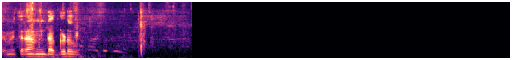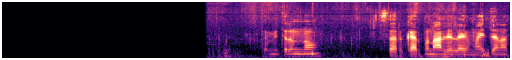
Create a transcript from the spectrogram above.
तर मित्रांनो दगडू. तर मित्रांनो सरकार पण आलेलं आहे मैदानात.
